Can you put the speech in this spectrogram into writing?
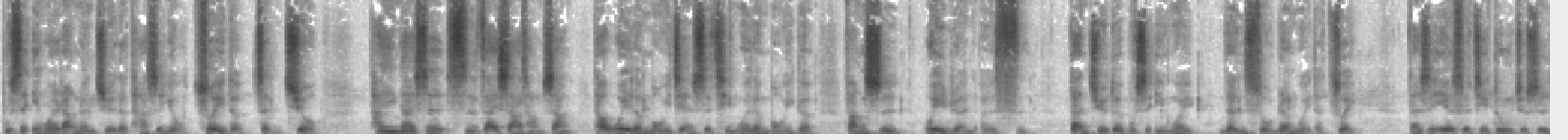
不是因为让人觉得他是有罪的拯救，他应该是死在沙场上，他为了某一件事情，为了某一个方式为人而死，但绝对不是因为人所认为的罪。但是耶稣基督就是。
